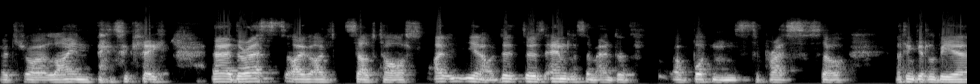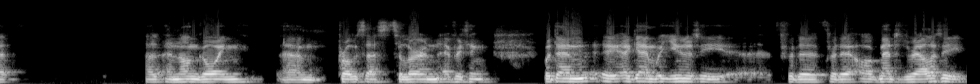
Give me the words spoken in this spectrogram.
how to draw a line, basically. Uh, the rest I've, I've self-taught. I, you know, th- there's endless amount of, of buttons to press. So I think it'll be a, a an ongoing um, process to learn everything. But then again, with Unity uh, for the for the augmented reality,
